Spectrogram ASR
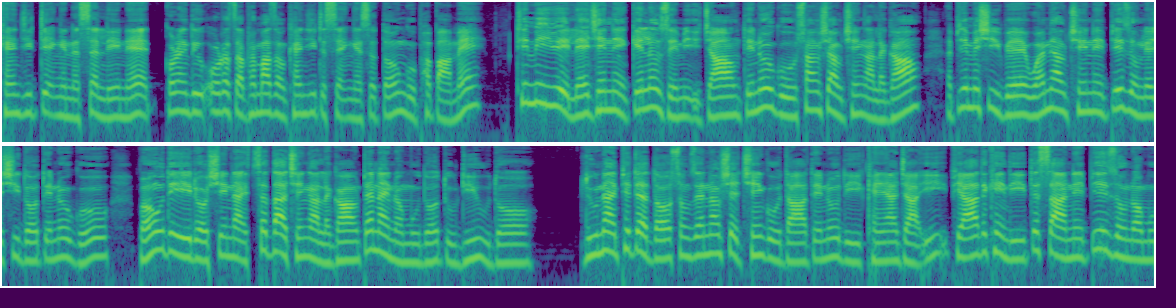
ခန်းကြီး1ငွေ24နဲ့ကိုရိန္သုဩဝါဒစာပထမဆုံးခန်းကြီး10ငွေ73ကိုဖတ်ပါမယ်။ ထိမိ၍လဲခြင်းနှင့်ကင်းလွတ်စေမိအကြောင်းသင်တို့ကိုစောင့်ရှောက်ခြင်းက၎င်းအပြစ်မရှိဘဲဝမ်းမြောက်ခြင်းနှင့်ပြည့်စုံလျက်ရှိသောသင်တို့ကိုဘုံအသေးတော်ရှင်း၌ဆက်သခြင်းက၎င်းတက်နိုင်တော်မူသောသူဒီဟုသောလူ၌ဖြစ်တတ်သောစုံစမ်းနောက်ဆက်ခြင်းကိုသာသင်တို့သည်ခံရကြ၏ဖျားသခင်သည်တစ္ဆာနှင့်ပြည့်စုံတော်မူ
